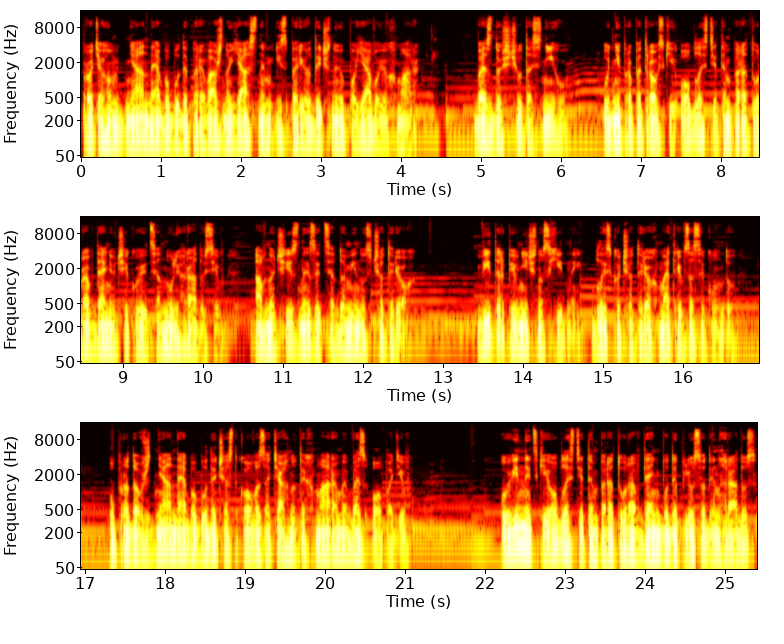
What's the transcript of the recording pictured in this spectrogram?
Протягом дня небо буде переважно ясним із періодичною появою хмар, без дощу та снігу. У Дніпропетровській області температура в день очікується 0 градусів, а вночі знизиться до мінус 4. Вітер північно-східний близько 4 метрів за секунду. Упродовж дня небо буде частково затягнуте хмарами без опадів. У Вінницькій області температура в день буде плюс 1 градус,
